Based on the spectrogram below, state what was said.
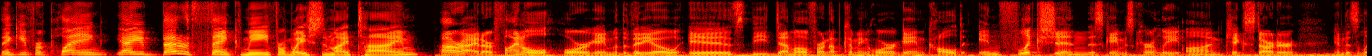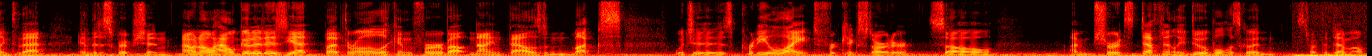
Thank you for playing. Yeah, you better thank me for wasting my time. All right, our final horror game of the video is the demo for an upcoming horror game called Infliction. This game is currently on Kickstarter, and there's a link to that in the description. I don't know how good it is yet, but they're only looking for about 9,000 bucks, which is pretty light for Kickstarter. So I'm sure it's definitely doable. Let's go ahead and start the demo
